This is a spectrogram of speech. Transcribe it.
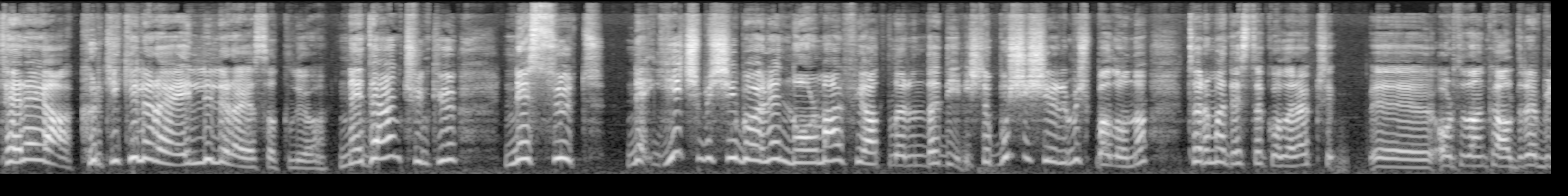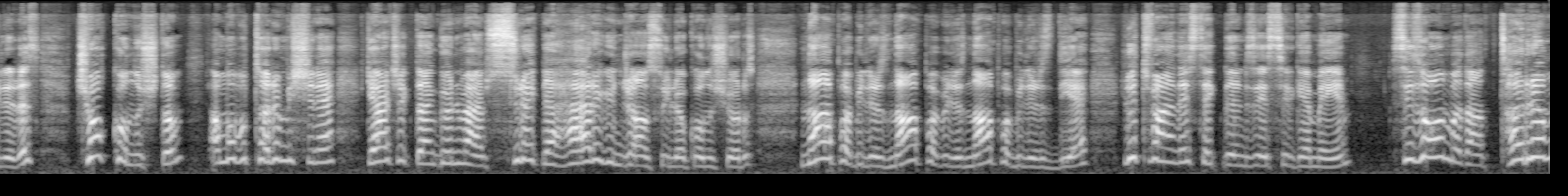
tereyağı 42 liraya 50 liraya satılıyor. Neden? Çünkü ne süt, ne hiçbir şey böyle normal fiyatlarında değil. İşte bu şişirilmiş balonu tarıma destek olarak şey, e, ortadan kaldırabiliriz. Çok konuştum ama bu tarım işine gerçekten gönül vermiş. Sürekli her gün Cansu'yla konuşuyoruz. Ne yapabiliriz, ne yapabiliriz, ne yapabiliriz diye. Lütfen desteklerinizi esirgemeyin. Siz olmadan tarım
